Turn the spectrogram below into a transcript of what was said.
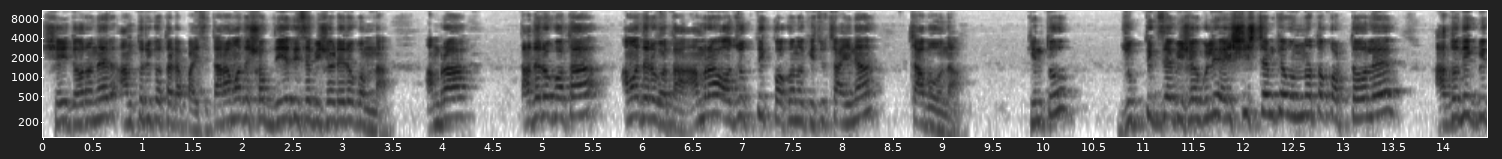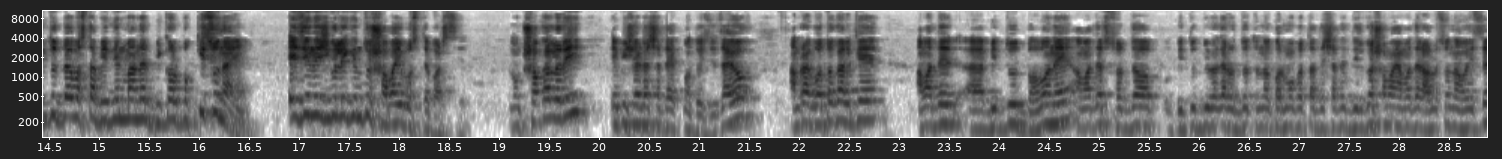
সেই ধরনের আন্তরিকতাটা পাইছি। তারা আমাদের সব দিয়ে দিছে, বিষয়টা এরকম না। আমরা তাদেরও কথা, আমাদেরও কথা। আমরা অযৌক্তিক কখনো কিছু চাই না চাবো না। কিন্তু যুক্তিক যে বিষয়গুলি, এই সিস্টেমকে উন্নত করতে হলে আধুনিক বিদ্যুৎ ব্যবস্থা বিনির্মাণের বিকল্প কিছু নাই। এই জিনিসগুলি কিন্তু সবাই বুঝতে পারছে। এবং সকালেরই এই বিষয়টার সাথে একমত হয়েছে। যাই হোক, আমরা গতকালকে আমাদের বিদ্যুৎ ভবনে আমাদের শ্রদ্ধা বিদ্যুৎ বিভাগের ঊর্ধ্বতন কর্মকর্তাদের সাথে দীর্ঘ সময় আমাদের আলোচনা হয়েছে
